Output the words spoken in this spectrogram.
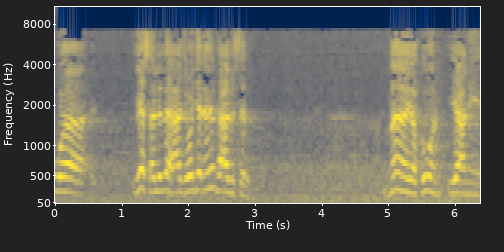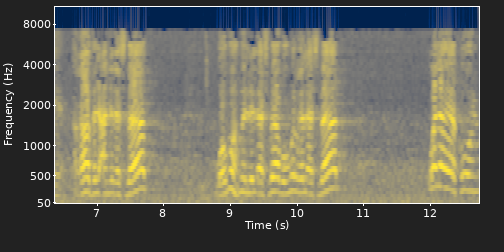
ويسأل الله عز وجل أن ينفع بالسبب ما يكون يعني غافل عن الأسباب ومهمل للأسباب وملغي الأسباب ولا يكون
